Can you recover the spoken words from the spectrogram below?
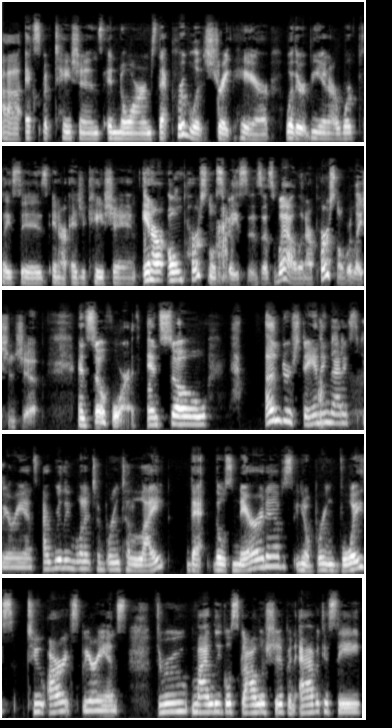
uh, expectations and norms that privilege straight hair, whether it be in our workplaces, in our education, in our own personal spaces as well, in our personal relationship, and so forth. And so, understanding that experience, I really wanted to bring to light that those narratives you know bring voice to our experience through my legal scholarship and advocacy.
